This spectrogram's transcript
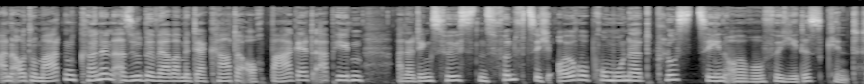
An Automaten können Asylbewerber mit der Karte auch Bargeld abheben, allerdings höchstens 50 Euro pro Monat plus 10 Euro für jedes Kind.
